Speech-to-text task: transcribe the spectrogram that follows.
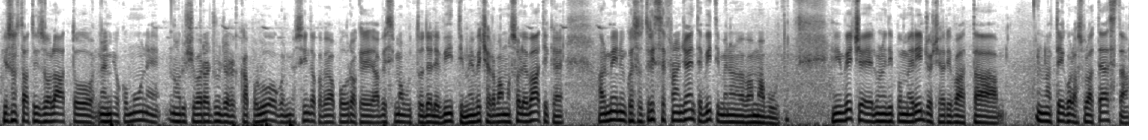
Io sono stato isolato nel mio comune, non riuscivo a raggiungere il capoluogo, il mio sindaco aveva paura che avessimo avuto delle vittime, invece eravamo sollevati che almeno in questo triste frangente vittime non avevamo avuto. E invece lunedì pomeriggio ci è arrivata una tegola sulla testa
